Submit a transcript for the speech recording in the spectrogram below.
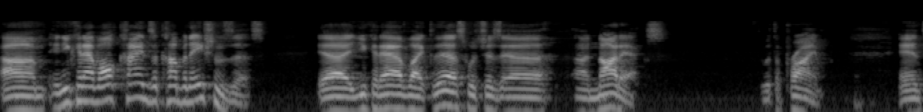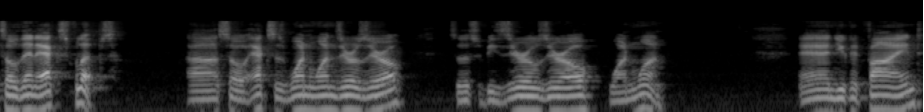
Um, and you can have all kinds of combinations of this. Uh, you could have like this, which is a, a not x with a prime. And so then x flips. Uh, so x is 1, 1, 0, 0. So this would be 0, 0, 1, 1. And you could find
